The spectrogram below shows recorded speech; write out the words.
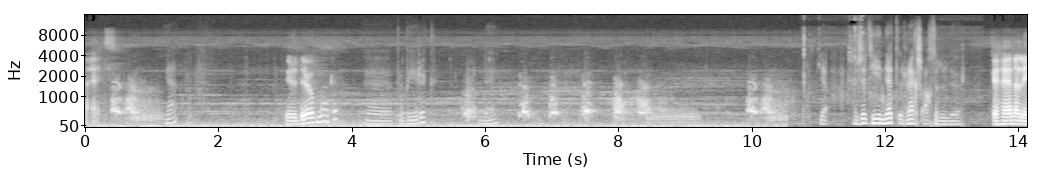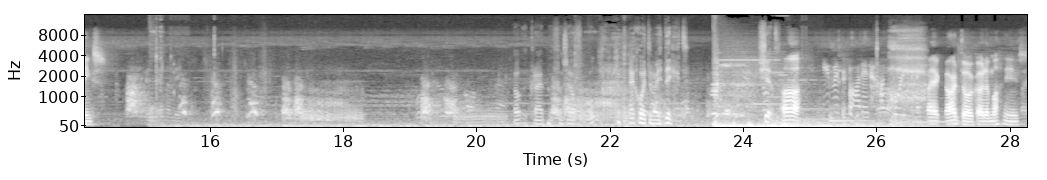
Right. Ja? Wil je de deur openmaken? Eh, probeer ik. Nee. Ja, hij zit hier net rechts achter de deur. Oké, ga jij naar links. Vanzelf. Hij gooit hem weer dicht. Shit. Ah, bij een guard dog. Oh, dat mag niet eens.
